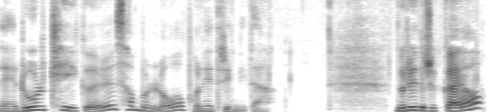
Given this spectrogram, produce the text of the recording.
네, 롤 케이크를 선물로 보내드립니다. 노래 들을까요?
